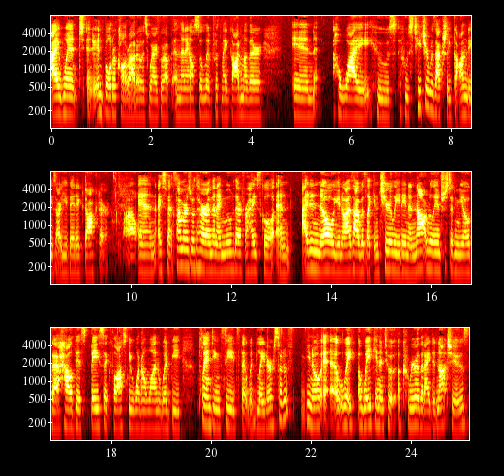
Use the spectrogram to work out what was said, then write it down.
I went in Boulder, Colorado, is where I grew up, and then I also lived with my godmother in Hawaii, whose whose teacher was actually Gandhi's Ayurvedic doctor. Wow! And I spent summers with her, and then I moved there for high school, and I didn't know, you know, as I was like in cheerleading and not really interested in yoga, how this basic philosophy 101 would be planting seeds that would later sort of, you know, awake, awaken into a career that I did not choose.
